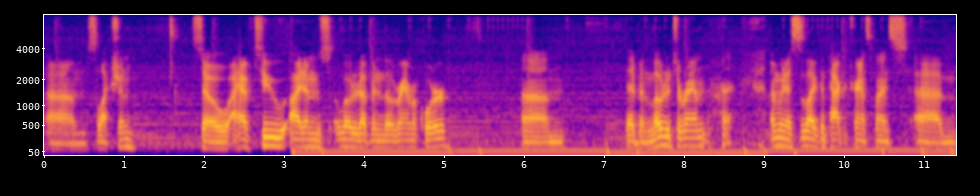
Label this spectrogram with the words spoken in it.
um, selection. So I have two items loaded up in the RAM recorder. Um, that have been loaded to RAM. I'm going to select the Packer Transplants um,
